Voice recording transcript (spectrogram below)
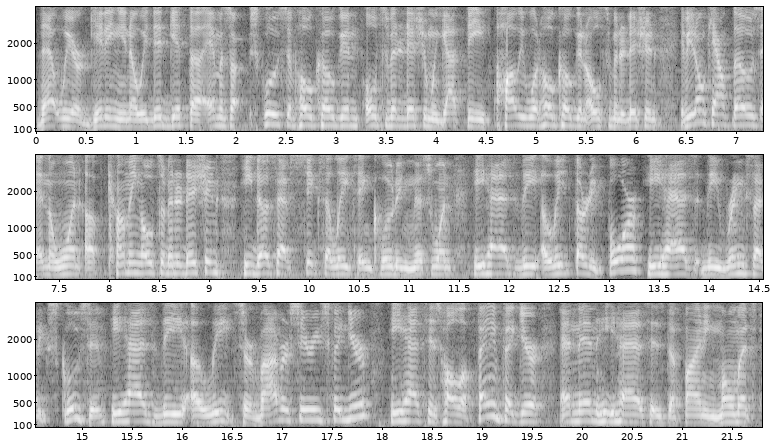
that we are getting. You know, we did get the Amazon exclusive Hulk Hogan Ultimate Edition. We got the Hollywood Hulk Hogan Ultimate Edition. If you don't count those and the one upcoming Ultimate Edition, he does have six Elites, including this one. He has the Elite 34. He has the ringside exclusive. He has the Elite Survivor Survivor Series figure, he has his Hall of Fame figure, and then he has his defining moments,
